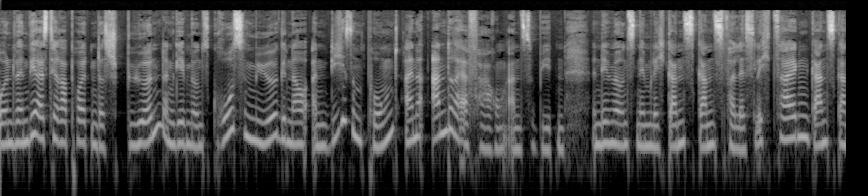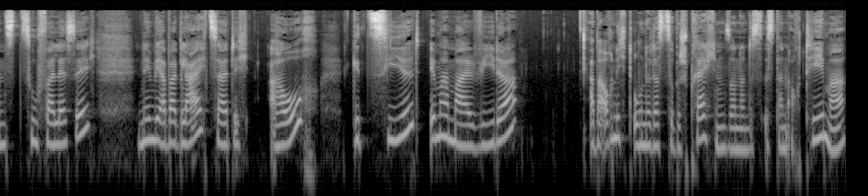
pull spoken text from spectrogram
Und wenn wir als Therapeuten das spüren, dann geben wir uns große Mühe, genau an diesem Punkt eine andere Erfahrung anzubieten, indem wir uns nämlich ganz, ganz verlässlich zeigen, ganz, ganz zuverlässig, indem wir aber gleichzeitig auch gezielt immer mal wieder aber auch nicht ohne das zu besprechen, sondern das ist dann auch Thema,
